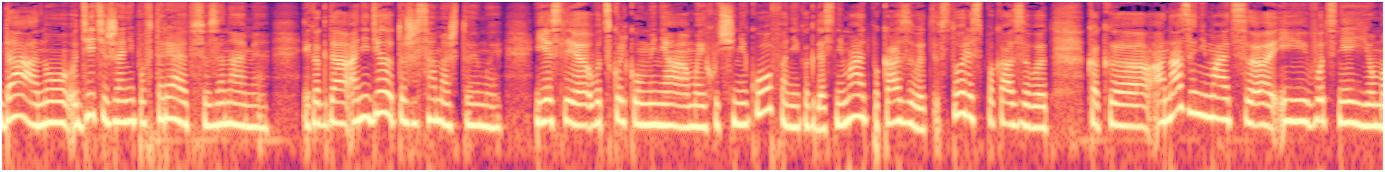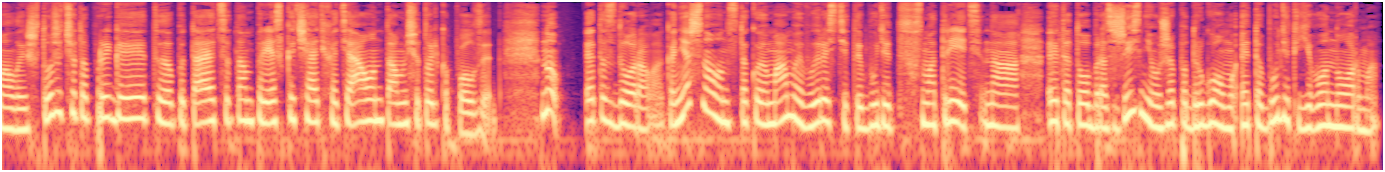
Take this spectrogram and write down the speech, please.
Да, но дети же, они повторяют все за нами. И когда они делают то же самое, что и мы. Если вот сколько у меня моих учеников, они когда снимают, показывают, в сторис показывают, как э, она занимается, и вот с ней ее малыш тоже что-то прыгает, пытается там пресс качать, хотя он там еще только ползает. Ну, это здорово. Конечно, он с такой мамой вырастет и будет смотреть на этот образ жизни уже по-другому. Это будет его норма.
